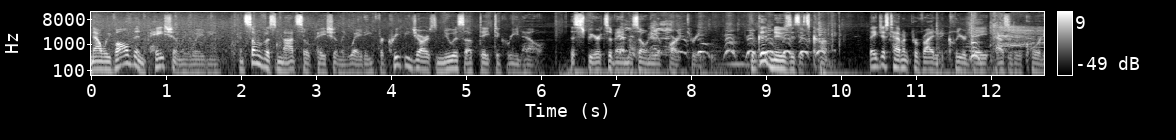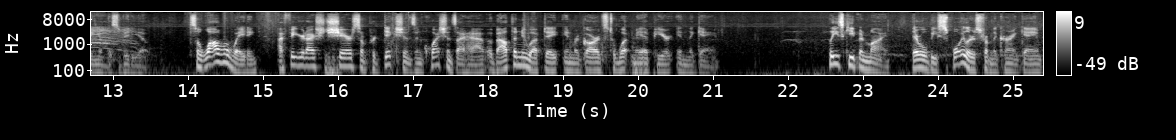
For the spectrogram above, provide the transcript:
Now, we've all been patiently waiting, and some of us not so patiently waiting, for Creepy Jar's newest update to Green Hell, The Spirits of Amazonia Part 3. The good news is it's coming. They just haven't provided a clear date as of the recording of this video. So while we're waiting, I figured I should share some predictions and questions I have about the new update in regards to what may appear in the game. Please keep in mind, there will be spoilers from the current game,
